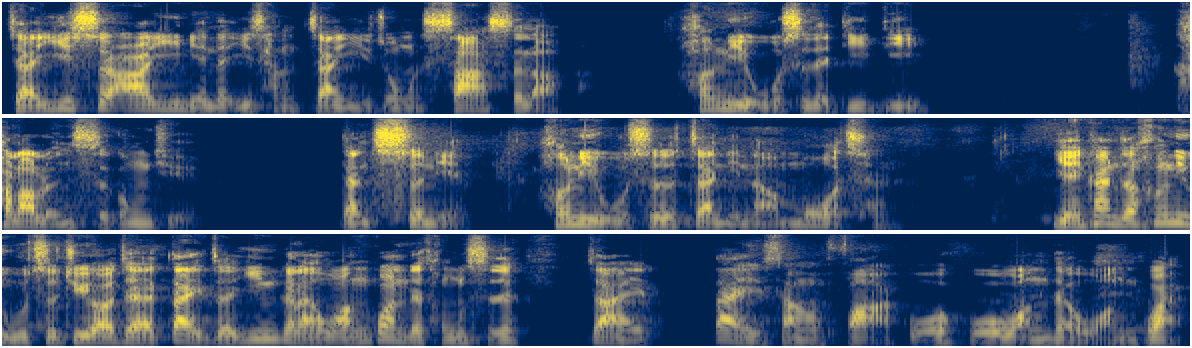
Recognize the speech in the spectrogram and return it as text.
在一四二一年的一场战役中杀死了亨利五世的弟弟克拉伦斯公爵，但次年亨利五世占领了莫城。眼看着亨利五世就要在戴着英格兰王冠的同时，再戴上法国国王的王冠，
